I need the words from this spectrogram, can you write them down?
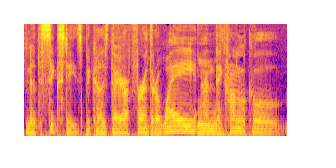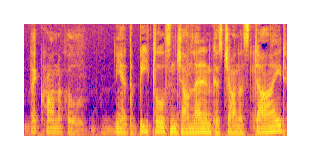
you know the 60s because they are further away Mm. and they chronicle they chronicle you know the Beatles and John Lennon because John has died.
